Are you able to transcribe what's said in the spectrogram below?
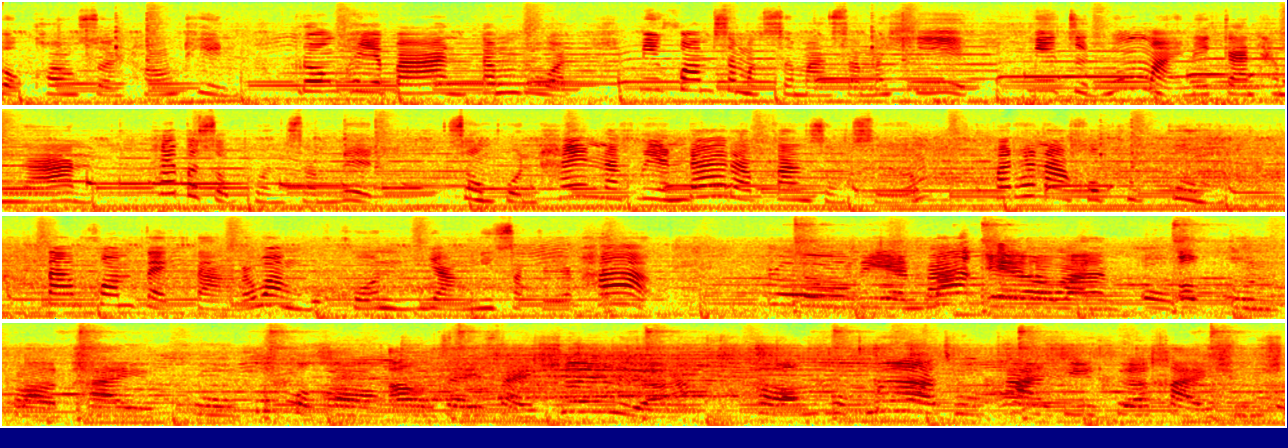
ปกครองส่วนท้องถิ่น โรงพยาบาล ตำรวจ มีความสมัครสมานสามัคคี มีจุดมุ่งหมายในการทำงาน ให้ประสบผลสำเร็จ ส่งผลให้นักเรียนได้รับการส่งเสริม พัฒนาครบทุกกลุ่ม ตามความแตกต่างระหว่างบุคคลอย่างมีศักยภาพ โรงเรียนบ้านเอราวัณอบอุ่นปลอดภัย ครูผู้ปกครองเอาใจใส่ช่วยเหลือ พร้อมทุกเมื่อทุกภาคีเครือข่ายชุมช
